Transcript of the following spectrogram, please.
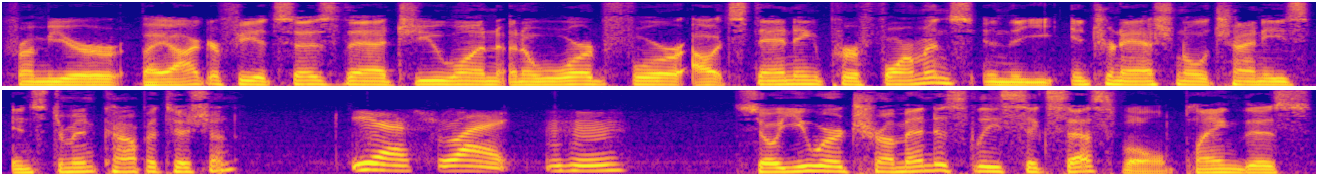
from your biography it says that you won an award for outstanding performance in the International Chinese Instrument Competition. Yes, right. hmm So you were tremendously successful playing this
